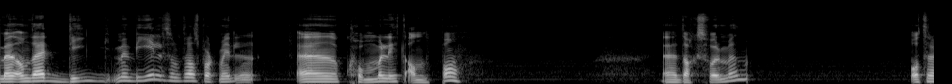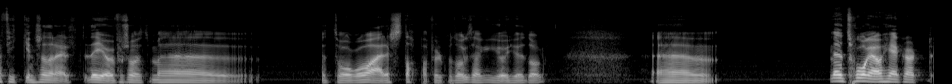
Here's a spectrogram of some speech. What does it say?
men om det er digg med bil som transportmiddel, uh, kommer litt an på uh, dagsformen og trafikken generelt. Det gjør vi for så vidt med, tog òg. Er det stappa fullt med tog, så er det ikke gøy å kjøre tog. men tog er jo helt klart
